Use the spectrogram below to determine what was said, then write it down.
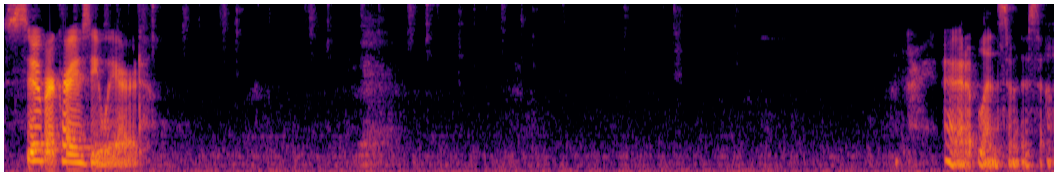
Super crazy weird. All right, I gotta blend some of this out.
